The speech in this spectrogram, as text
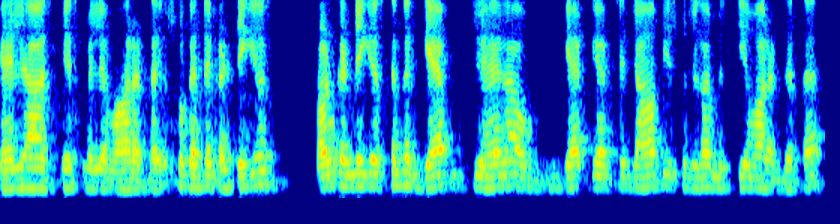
पहले स्पेस मिले वहाँ रखा है। उसको कहते हैं कंटिगियस नॉन कंटिगियस के अंदर गैप जो है ना गैप गैप से जहाँ भी उसको जगह मिलती है, वहाँ रख देता है।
